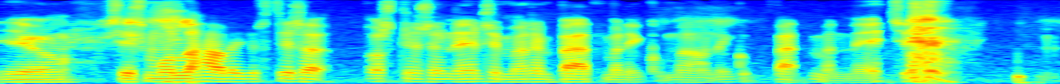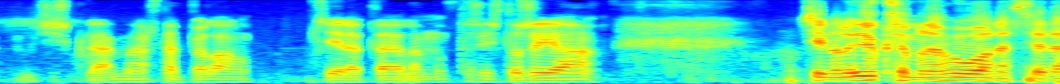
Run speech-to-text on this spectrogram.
Joo, siis mullahan oli justiinsa, ostin sen ensimmäisen Batmanin, kun mä oon niinku Batman neitsyt. siis kyllä mä oon sitä pelannut siellä täällä, mutta siis tosiaan Siinä oli yksi semmoinen huone siinä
